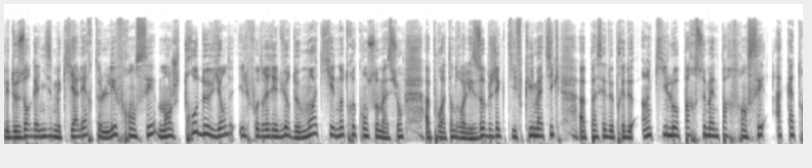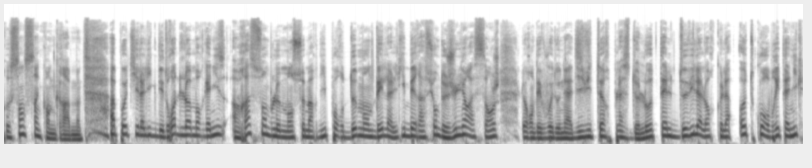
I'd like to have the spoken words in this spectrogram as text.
les deux organismes qui alertent les Français mangent trop de viande. Il faudrait réduire de moitié notre consommation pour atteindre les objectifs climatiques, passer de près de 1 kg par semaine par Français à 450 grammes. À Poitiers, la Ligue des droits de l'homme organise un rassemblement ce mardi pour demander la libération de Julien Assange. Le rendez-vous est donné à 18 18h place de l'Hôtel de Ville alors que la haute cour britannique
